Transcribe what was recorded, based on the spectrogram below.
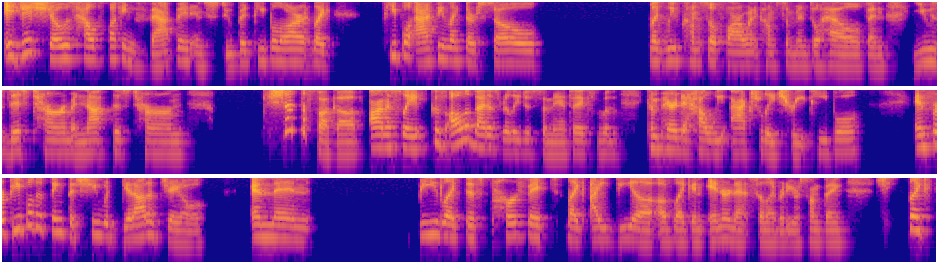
it just shows how fucking vapid and stupid people are. Like, people acting like they're so like we've come so far when it comes to mental health and use this term and not this term. Shut the fuck up honestly because all of that is really just semantics with compared to how we actually treat people. And for people to think that she would get out of jail and then be like this perfect like idea of like an internet celebrity or something she like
